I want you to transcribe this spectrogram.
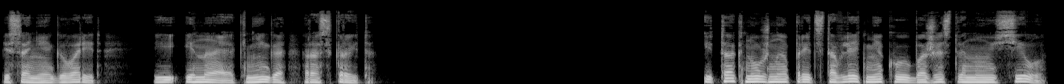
Писание говорит, и иная книга раскрыта. И так нужно представлять некую божественную силу,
